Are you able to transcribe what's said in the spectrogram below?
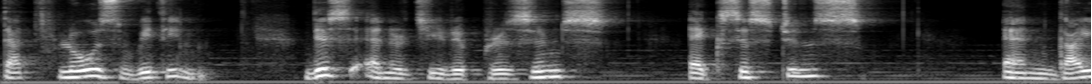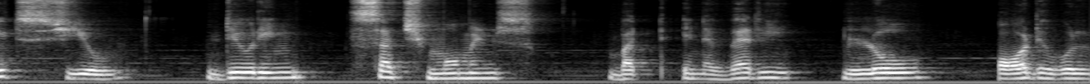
that flows within. This energy represents existence and guides you during such moments, but in a very low, audible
